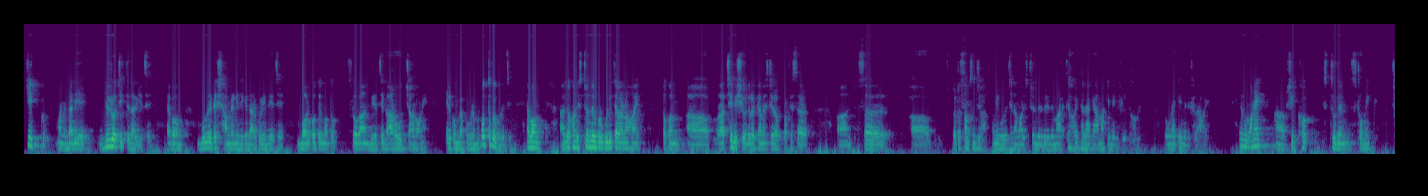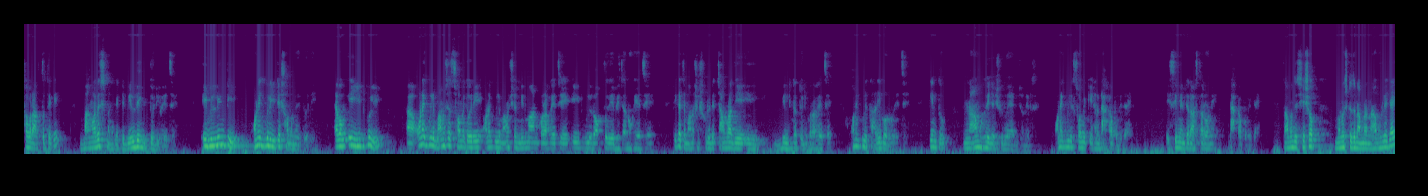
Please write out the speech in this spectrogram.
চিত মানে দাঁড়িয়ে, দৃঢ় চিত্তে দাঁড়িয়েছে এবং বুলেটের সামনে নিজেকে দাঁড় করিয়ে দিয়েছে বরকতের মতো স্লোগান দিয়েছে গাঢ় উচ্চারণে। এরকম ব্যাপারগুলো আমরা প্রত্যক্ষ করেছি। এবং যখন স্টুডেন্টদের উপর গুলি চালানো হয়, তখন রাজশাহী বিশ্ববিদ্যালয়ের কেমিস্ট্রির প্রফেসর স্যার ডক্টর শামসুজ্জোহা উনি বলেছেন, আমার স্টুডেন্টদের যদি মারতে হয়, তাহলে আগে আমাকে মেরে ফেলতে হবে। তো ওনাকেই মেরে ফেলা হয়। এরকম অনেক শিক্ষক স্টুডেন্ট শ্রমিক, সবার আত্ম থেকে বাংলাদেশ নামক একটি বিল্ডিং তৈরি হয়েছে। এই বিল্ডিংটি অনেকগুলি ইটের সমন্বয়ে তৈরি এবং এই ইটগুলি অনেকগুলি মানুষের শ্রমে তৈরি, অনেকগুলি মানুষের নির্মাণ করা হয়েছে, এই ইটগুলি রক্ত দিয়ে ভেজানো হয়েছে। ঠিক আছে, মানুষের শরীরে চামড়া দিয়ে এই বিল্ডিংটা তৈরি করা হয়েছে। অনেকগুলি কারিগর রয়েছে, কিন্তু নাম হয়ে যায় শুধু একজনের। অনেকগুলি শ্রমিক এখানে ঢাকা পড়ে যায়। এই সিমেন্টের অনেক ঢাকা পড়ে যায়। তো আমাদের সেসব মানুষকে যেন আমরা না ভুলে যাই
